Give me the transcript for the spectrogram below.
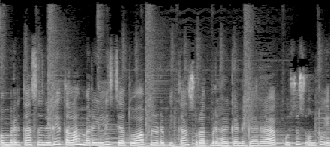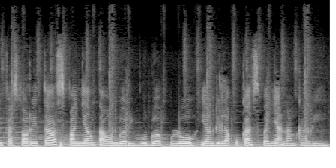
Pemerintah sendiri telah merilis jadwal penerbitan surat berharga negara khusus untuk investor retail sepanjang tahun 2020 yang dilakukan sebanyak enam kali,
